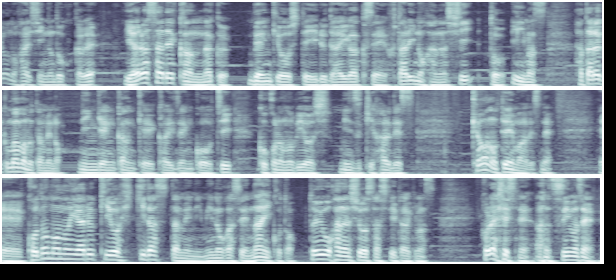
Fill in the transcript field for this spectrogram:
今日の配信のどこかでやらされ感なく勉強している大学生2人の話と言います。働くママのための人間関係改善コーチ心の美容師水木春です。今日のテーマはですね、えー、子供のやる気を引き出すために見逃せないことというお話をさせていただきます。これはですねあのすいません。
